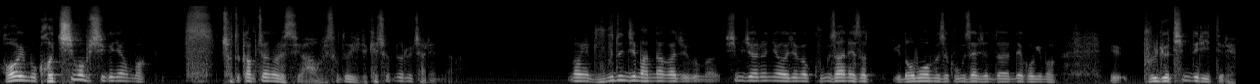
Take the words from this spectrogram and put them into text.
거의 뭐 거침없이 그냥 막 저도 깜짝 놀랐어요. 아, 우리 소도 이렇게 전도를 잘했나. 막 누구든지 만나가지고 막 심지어는요 어제 막 궁산에서 넘어오면서 궁산 전도하는데 거기 막 불교 팀들이 있더래요.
